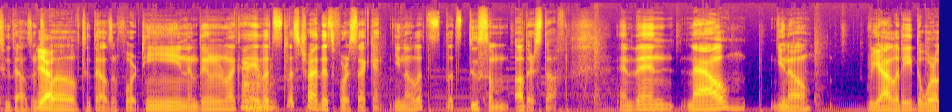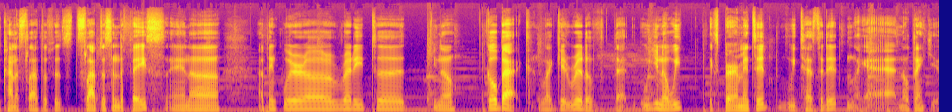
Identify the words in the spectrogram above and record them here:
2012, 2014, and then we were like, "Hey, Mhm. let's let's try this for a second. You know, let's let's do some other stuff." And then now, you know, reality, the world kind of slapped us slapped us in the face, and uh, I think we're uh, ready to, you know, go back, like get rid of that. You know, we experimented, we tested it, like, ah, no, thank you.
